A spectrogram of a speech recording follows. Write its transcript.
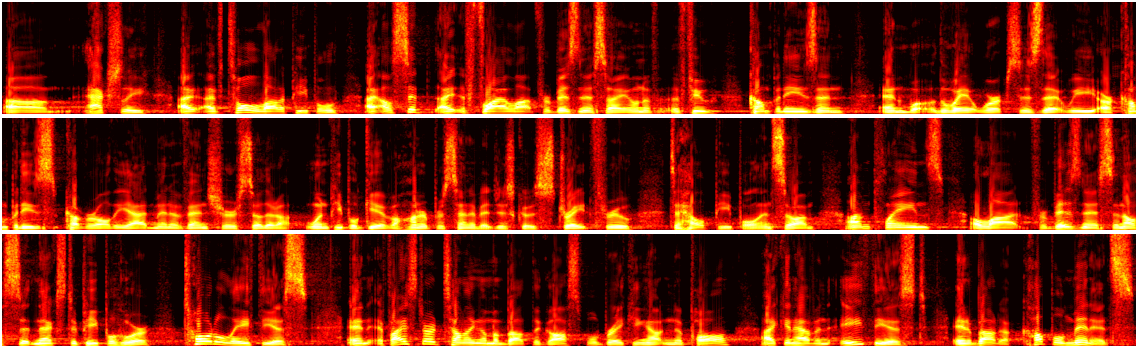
um, actually, I, have told a lot of people, I, will sit, I fly a lot for business. I own a, a few companies, and, and the way it works is that we, our companies cover all the admin of venture so that uh, when people give, 100% of it just goes straight through to help people. And so I'm on planes a lot for business, and I'll sit next to people who are total atheists. And if I start telling them about the gospel breaking out in Nepal, I can have an atheist in about a couple minutes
